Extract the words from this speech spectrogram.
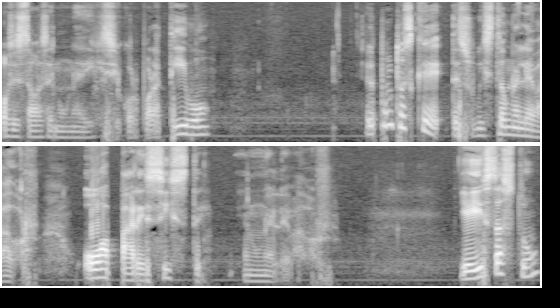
o si estabas en un edificio corporativo. El punto es que te subiste a un elevador o apareciste en un elevador. Y ahí estás tú,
